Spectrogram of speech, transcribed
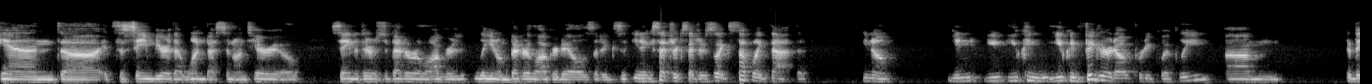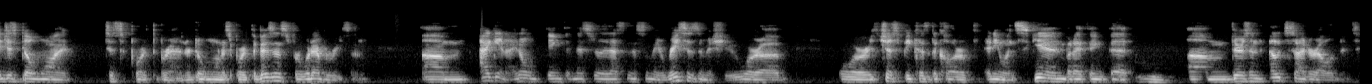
and uh, it's the same beer that won best in Ontario, saying that there's better lager, you know, better lagerdales that exist, you know, et cetera, et cetera. It's like stuff like that that, you know, you you, you can you can figure it out pretty quickly. Um, that they just don't want to support the brand or don't want to support the business for whatever reason. Um, again, I don't think that necessarily that's necessarily a racism issue or a or it's just because of the color of anyone's skin, but I think that Mm. um, there's an outsider element,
